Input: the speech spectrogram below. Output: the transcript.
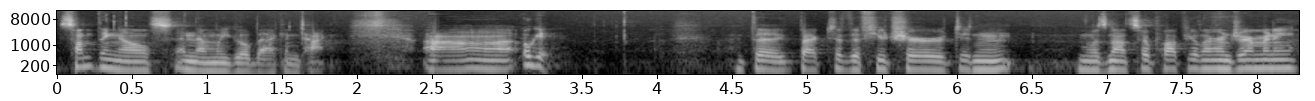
something else, and then we go back in time. Uh, okay. The Back to the Future didn't was not so popular in Germany.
